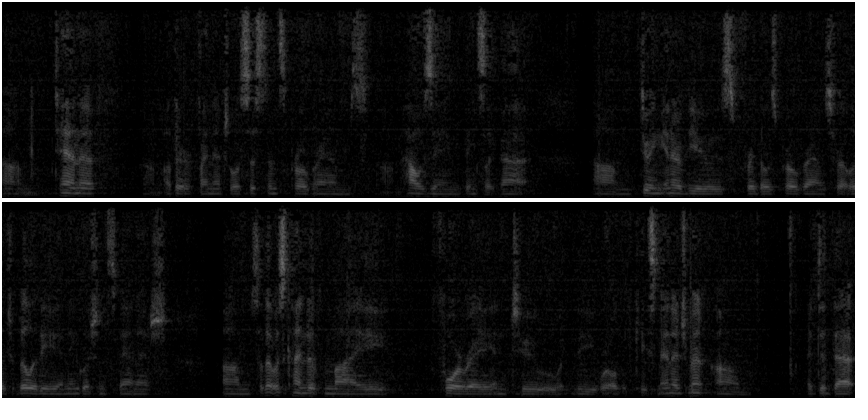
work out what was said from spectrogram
um, TANF, um, other financial assistance programs, um, housing, things like that. Doing interviews for those programs for eligibility in English and Spanish. So that was kind of my foray into the world of case management. I did that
